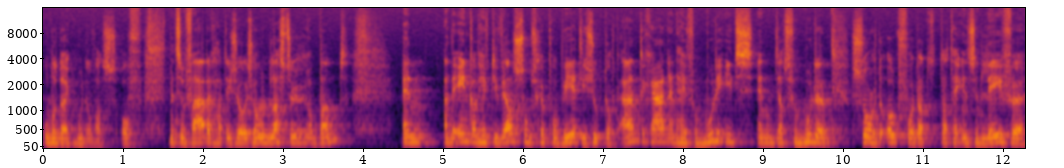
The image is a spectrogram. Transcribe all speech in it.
onderduikmoeder was. Of met zijn vader had hij sowieso een lastiger band. En aan de ene kant heeft hij wel soms geprobeerd die zoektocht aan te gaan en hij vermoedde iets. En dat vermoeden zorgde ook voor dat, dat hij in zijn leven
